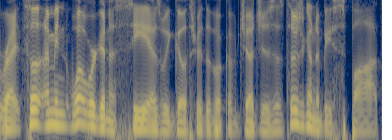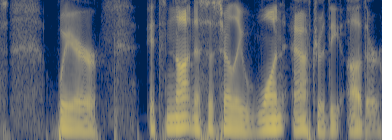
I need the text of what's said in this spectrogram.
Right. So, I mean, what we're going to see as we go through the book of Judges is there's going to be spots where it's not necessarily one after the other,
